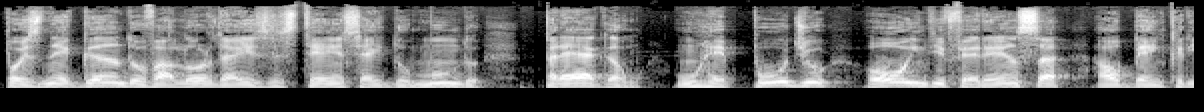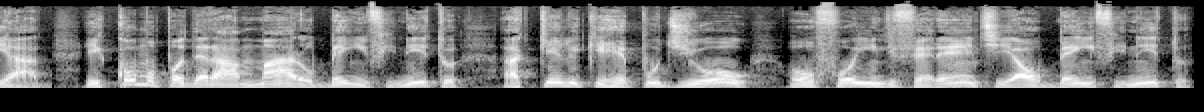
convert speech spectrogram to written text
pois negando o valor da existência e do mundo, pregam um repúdio ou indiferença ao bem criado. E como poderá amar o bem infinito aquele que repudiou ou foi indiferente ao bem infinito?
